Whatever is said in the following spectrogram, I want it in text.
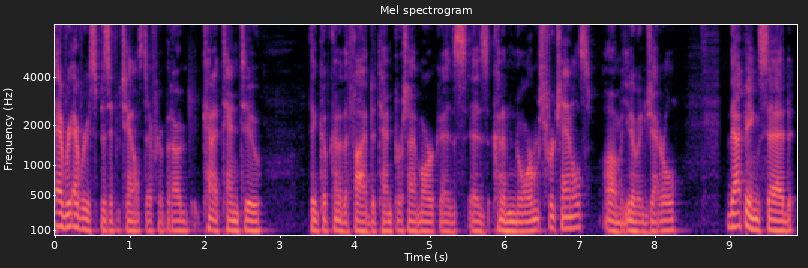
Every every specific channel is different, but I would kind of tend to think of kind of the five to ten percent mark as as kind of norms for channels. Um, you know, in general. That being said,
